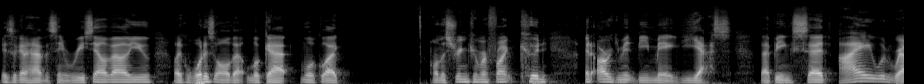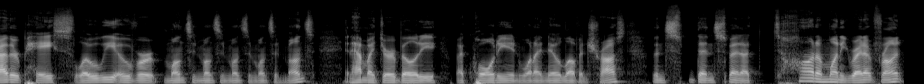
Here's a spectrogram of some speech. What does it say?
Is it going to have the same resale value? Like, what does all that look at look like? On the string trimmer front, could an argument be made? Yes. That being said, I would rather pay slowly over months and months and months and months and months and have my durability, my quality, and what I know, love, and trust than, than spend a ton of money right up front,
